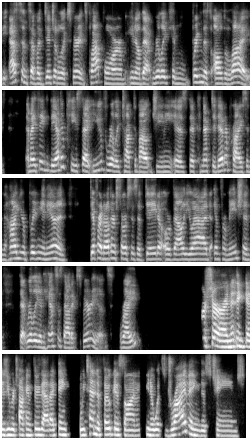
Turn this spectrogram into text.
the essence of a digital experience platform you know that really can bring this all to life. And i think the other piece that you've really talked about jeannie is the connected enterprise and how you're bringing in different other sources of data or value add information that really enhances that experience right? For sure. And i think as you were talking through that i think we tend to focus on you know what's driving this change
